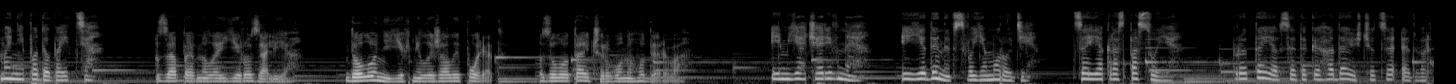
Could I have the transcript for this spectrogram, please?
мені подобається. Запевнила її Розалія. Долоні їхні лежали поряд, золота й червоного дерева. Ім'я чарівне і єдине в своєму роді. Це якраз пасує. Проте я все-таки гадаю, що це Едвард.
